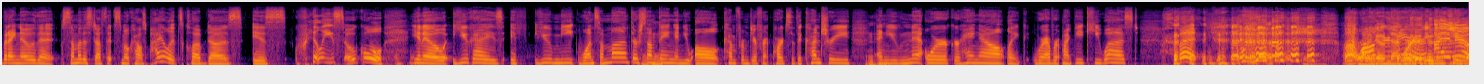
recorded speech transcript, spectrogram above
but I know that some of the stuff that Smokehouse Pilots Club does is really so cool. You mm-hmm. know, you guys, if you meet once a month or mm-hmm. something and you all come from different parts of the country and mm-hmm. you network or hang out, like wherever it might be, Key West. But, I while go you're networking in I know.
